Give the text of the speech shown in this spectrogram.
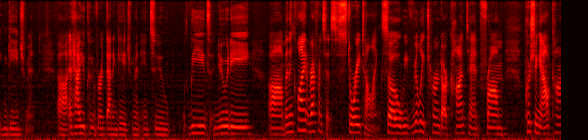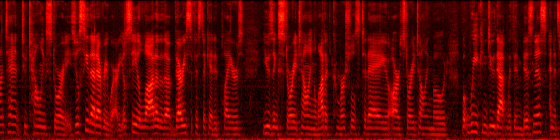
engagement uh, and how you convert that engagement into leads, annuity, um, and then client references, storytelling. So we've really turned our content from pushing out content to telling stories. You'll see that everywhere. You'll see a lot of the very sophisticated players using storytelling. A lot of commercials today are storytelling mode, but we can do that within business, and it's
